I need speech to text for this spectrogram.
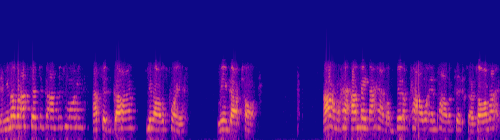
And you know what I said to God this morning? I said, God, you know, I was praying. Me and God talked. I don't ha- I may not have a bit of power in politics. That's all right.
